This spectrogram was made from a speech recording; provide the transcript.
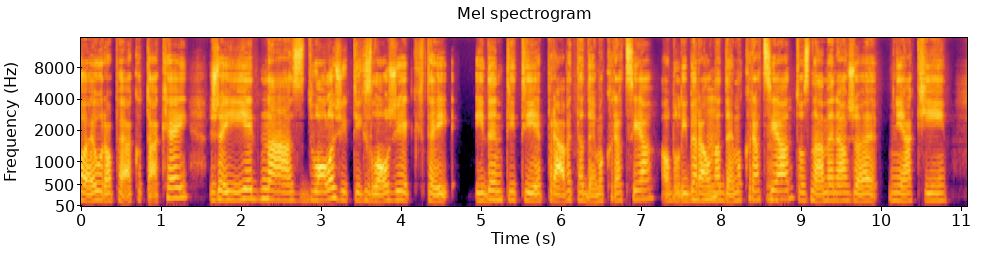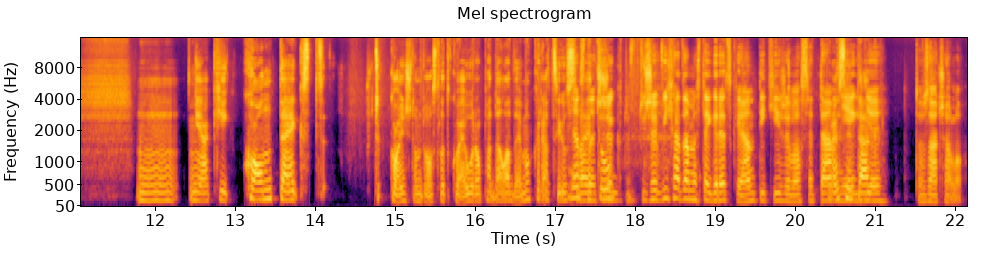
o Európe ako takej, že jedna z dôležitých zložiek tej identity je práve tá demokracia, alebo liberálna mm-hmm. demokracia. Mm-hmm. To znamená, že nejaký, mm, nejaký kontext v konečnom dôsledku Európa dala demokraciu Jasné, svetu. Čiže, čiže vychádzame z tej greckej antiky, že vlastne tam Presne niekde tak. to začalo.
